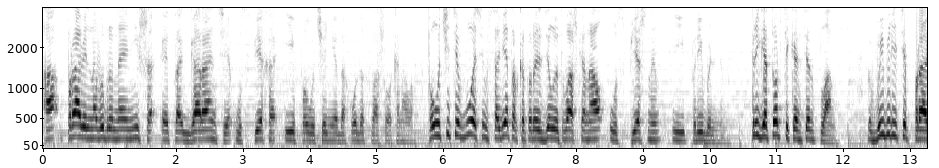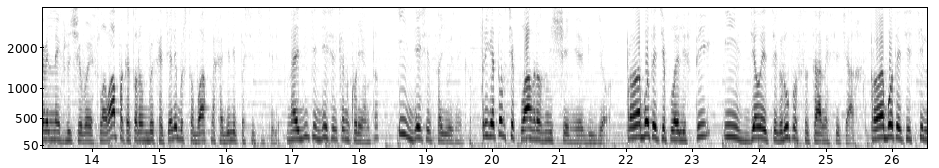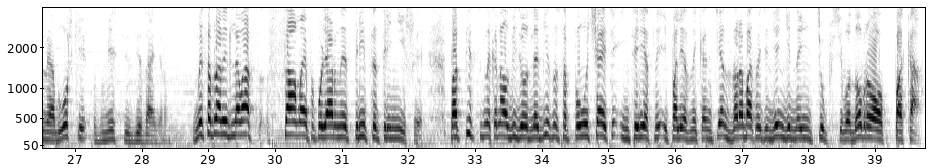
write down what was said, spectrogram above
А правильно выбранная ниша – это гарантия успеха и получения дохода с вашего канала. Получите 8 советов, которые сделают ваш канал успешным и прибыльным. Приготовьте контент-план. Выберите правильные ключевые слова, по которым вы хотели бы, чтобы вас находили посетители. Найдите 10 конкурентов и 10 союзников. Приготовьте план размещения видео. Проработайте плейлисты и сделайте группы в социальных сетях. Проработайте стильные обложки вместе с дизайнером. Мы собрали для вас самые популярные 33 ниши. Подписывайтесь на канал Видео для бизнеса, получайте интересный и полезный контент, зарабатывайте деньги на YouTube. Всего доброго, пока!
